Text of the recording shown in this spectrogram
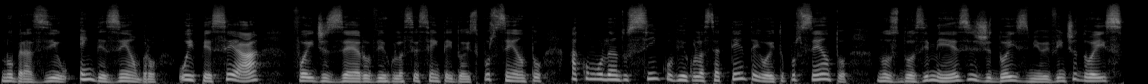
No Brasil, em dezembro, o IPCA foi de 0,62%, acumulando 5,78% nos 12 meses de 2022,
